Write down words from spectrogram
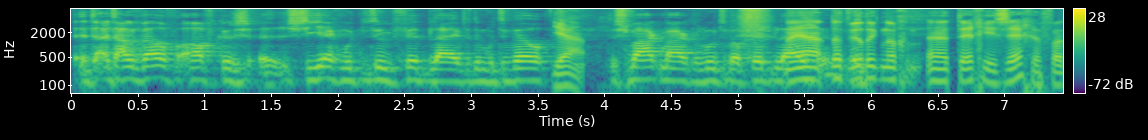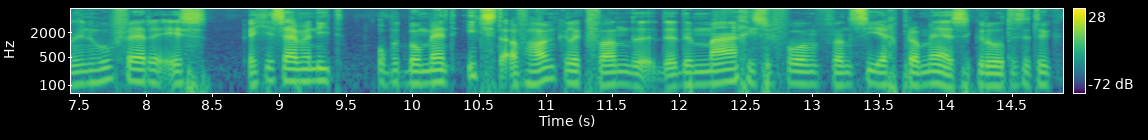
het, het hangt wel van af. Dus, eh, moet natuurlijk fit blijven. Er moeten wel... ja, De smaakmakers moeten wel fit nou blijven. ja, dat wilde ik nog eh, tegen je zeggen. Van in hoeverre is, weet je, zijn we niet op het moment iets te afhankelijk van de, de, de magische vorm van Sieg Promes. Ik bedoel, het is natuurlijk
